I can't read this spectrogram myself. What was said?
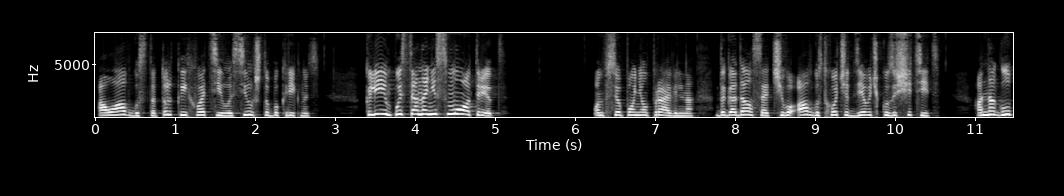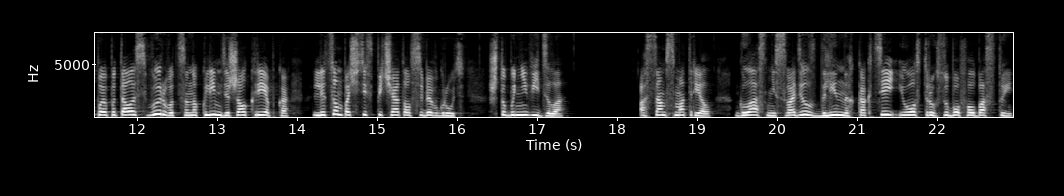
А у Августа только и хватило сил, чтобы крикнуть: "Клим, пусть она не смотрит!" Он все понял правильно, догадался, от чего Август хочет девочку защитить. Она глупая пыталась вырваться, но Клим держал крепко, лицом почти впечатал себе в грудь, чтобы не видела. А сам смотрел, глаз не сводил с длинных когтей и острых зубов албасты.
